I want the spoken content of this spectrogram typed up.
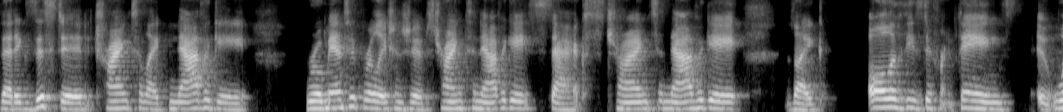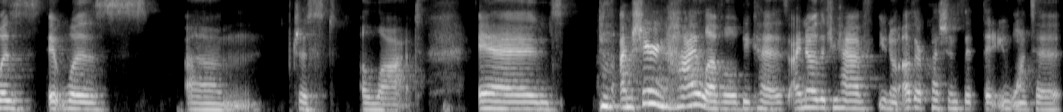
that existed trying to like navigate romantic relationships, trying to navigate sex, trying to navigate like all of these different things. It was it was um just a lot. And I'm sharing high level because I know that you have, you know, other questions that, that you want to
